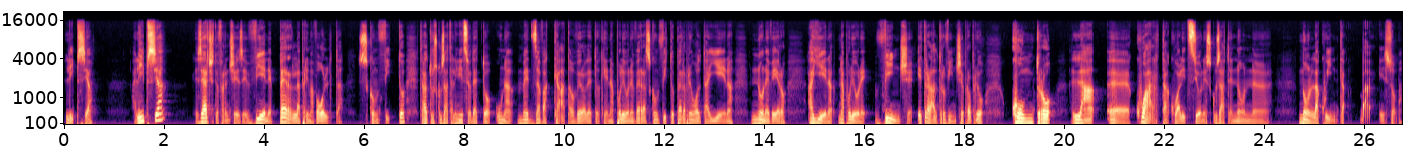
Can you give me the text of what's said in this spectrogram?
Lipsia. A Lipsia l'esercito francese viene per la prima volta sconfitto. Tra l'altro, scusate, all'inizio ho detto una mezza vaccata, ovvero ho detto che Napoleone verrà sconfitto per la prima volta a Iena. Non è vero. A Iena Napoleone vince e tra l'altro vince proprio contro la eh, quarta coalizione, scusate, non, eh, non la quinta. Beh, insomma,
